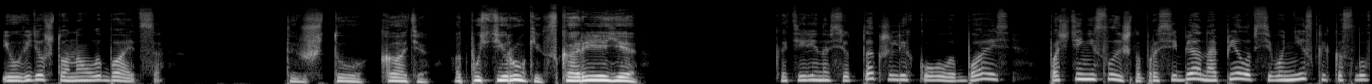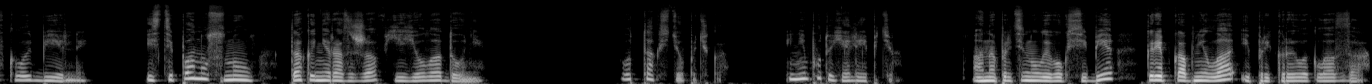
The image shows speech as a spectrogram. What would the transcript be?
и увидел, что она улыбается. «Ты что, Катя? Отпусти руки, скорее!» Катерина все так же легко улыбаясь, почти неслышно про себя напела всего несколько слов колыбельной. И Степан уснул, так и не разжав ее ладони. «Вот так, Степочка, и не буду я лебедем». Она притянула его к себе, крепко обняла и прикрыла глаза.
